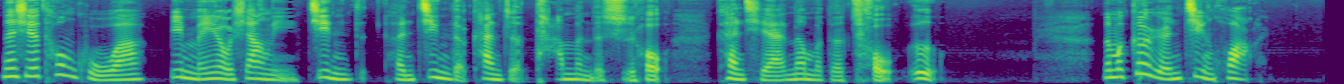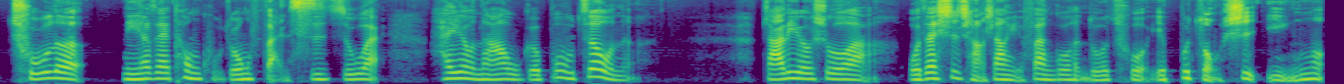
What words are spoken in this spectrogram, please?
那些痛苦啊，并没有像你近很近的看着他们的时候看起来那么的丑恶。那么，个人进化除了你要在痛苦中反思之外，还有哪五个步骤呢？达利欧说啊，我在市场上也犯过很多错，也不总是赢哦。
